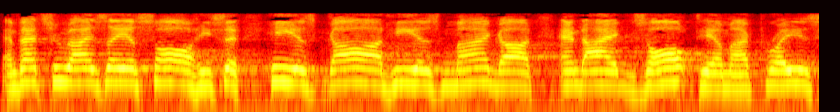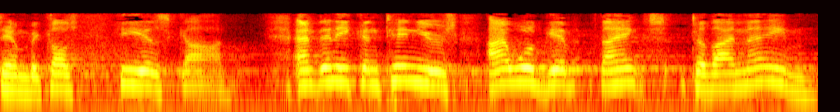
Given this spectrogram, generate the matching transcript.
And that's who Isaiah saw. He said, He is God. He is my God. And I exalt Him. I praise Him because He is God. And then he continues, I will give thanks to thy name.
